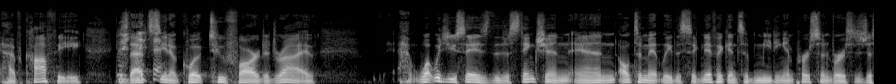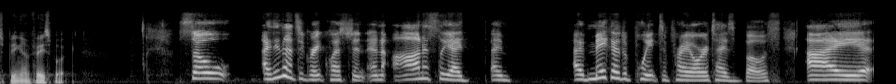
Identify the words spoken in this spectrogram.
have coffee because that's you know quote too far to drive. What would you say is the distinction and ultimately the significance of meeting in person versus just being on Facebook? So I think that's a great question, and honestly, I I I make it a point to prioritize both. I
